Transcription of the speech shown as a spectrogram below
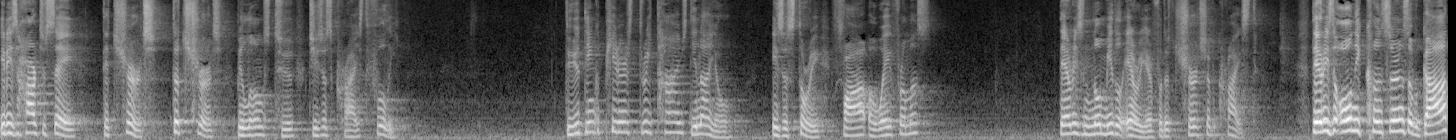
It is hard to say the church, the church belongs to Jesus Christ fully. Do you think Peter's three times denial is a story far away from us. There is no middle area for the church of Christ. There is only concerns of God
